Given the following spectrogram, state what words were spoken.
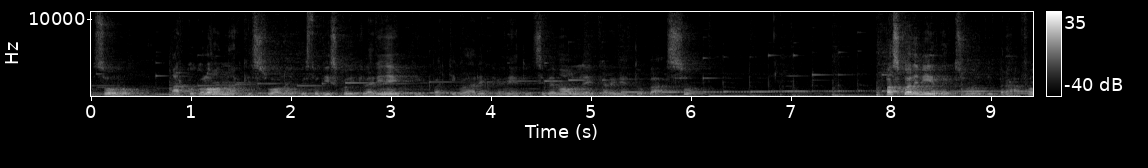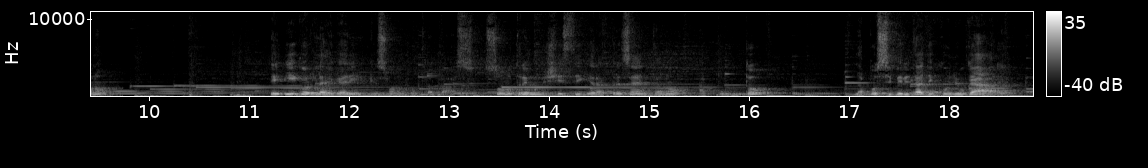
Sono Marco Colonna che suona in questo disco i clarinetti, in particolare il clarinetto in si bemolle e il clarinetto basso, Pasquale Mirra che suona il vibrafono e Igor Legari che suona il contrabbasso. Sono tre musicisti che rappresentano appunto la possibilità di coniugare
